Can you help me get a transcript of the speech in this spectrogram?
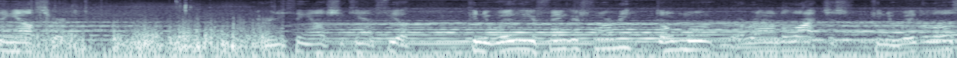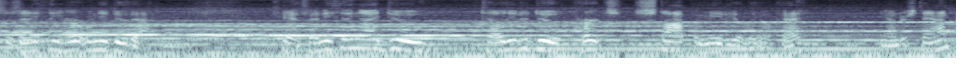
anything else hurt? Or anything else you can't feel? Can you wiggle your fingers for me? Don't move around a lot. Just can you wiggle those? Does anything hurt when you do that? Okay, if anything I do, tell you to do, hurts, stop immediately, okay? You understand?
